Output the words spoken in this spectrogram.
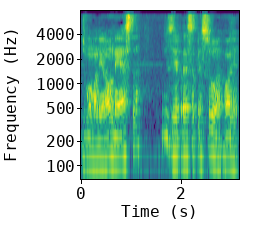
de uma maneira honesta, dizer para essa pessoa: olha,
